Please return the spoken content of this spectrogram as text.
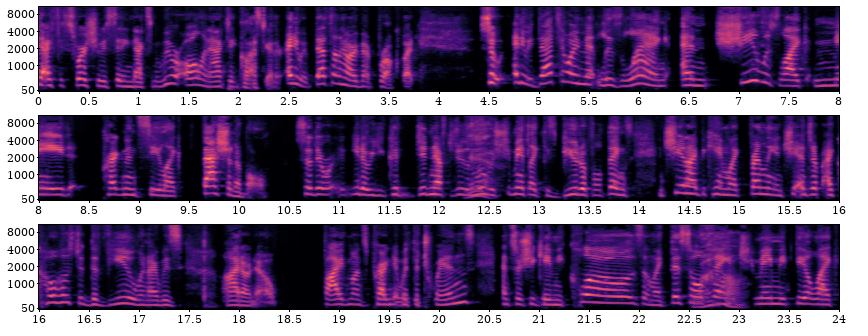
I, I swear she was sitting next to me. We were all in acting class together. Anyway, that's not how I met Brooke, but so anyway, that's how I met Liz Lange, and she was like made pregnancy like fashionable. So there were, you know, you could didn't have to do the Yeah. movies. She made like these beautiful things, and she and I became like friendly. And she ended up. I co-hosted The View when I was, I don't know, five months pregnant with the twins, and so she gave me clothes and like this whole thing. Wow. And she made me feel like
